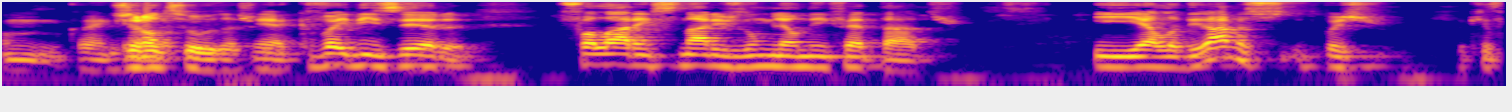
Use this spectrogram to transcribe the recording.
Como, é, Geral é, de Saúde, acho. É, que veio dizer, falar em cenários de um milhão de infectados. E ela diz, ah, mas depois aquilo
